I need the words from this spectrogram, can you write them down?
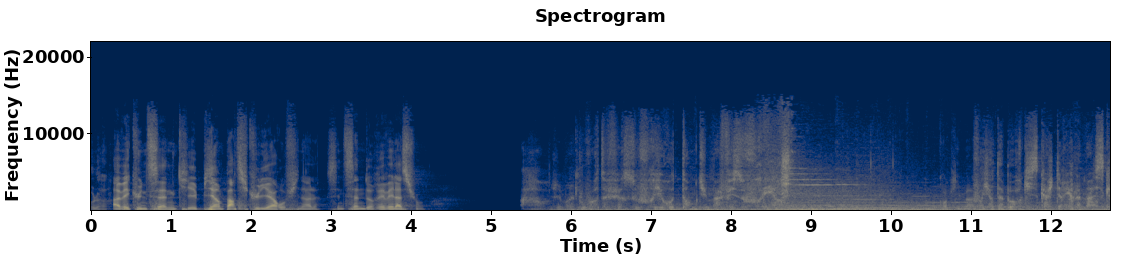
Oh là. avec une scène qui est bien particulière au final. C'est une scène de révélation. J'aimerais pouvoir te faire souffrir autant que tu m'as fait souffrir. Quand l'image. Voyons d'abord qui se cache derrière le masque.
